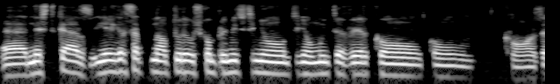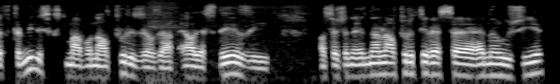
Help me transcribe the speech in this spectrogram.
Uh, neste caso, e é engraçado que na altura os comprimidos tinham, tinham muito a ver com, com com as afetaminas que se tomavam na altura, os LSDs, e, ou seja, na, na altura teve essa analogia,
